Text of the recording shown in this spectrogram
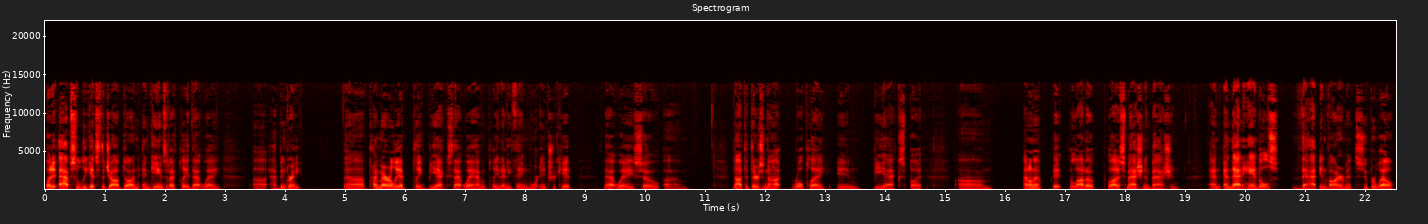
but it absolutely gets the job done. And games that I've played that way uh, have been great. Uh, primarily, I've played BX that way. I haven't played anything more intricate that way. So, um, not that there's not role play in BX, but um, I don't know. It, a lot of a lot of smashing and bashing, and and that handles that environment super well.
